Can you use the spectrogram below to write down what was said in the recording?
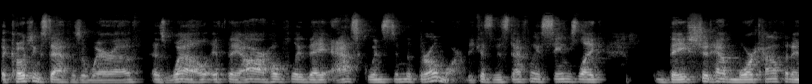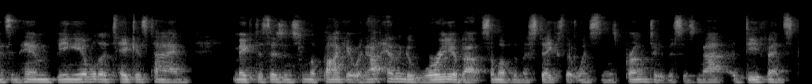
the coaching staff is aware of as well. If they are, hopefully they ask Winston to throw more because this definitely seems like they should have more confidence in him being able to take his time, make decisions from the pocket without having to worry about some of the mistakes that Winston is prone to. This is not a defense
